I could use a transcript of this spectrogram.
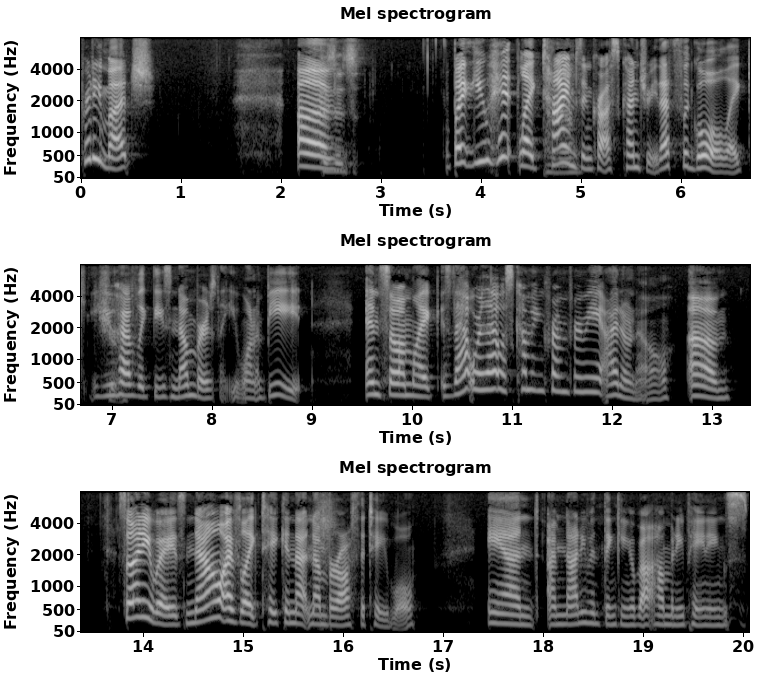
pretty much. Um it's but you hit like times in cross country. That's the goal. Like you Sure. have like these numbers that you want to beat. And so I'm like, is that where that was coming from for me? I don't know. Um so anyways, now I've like taken that number off the table. And I'm not even thinking about how many paintings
